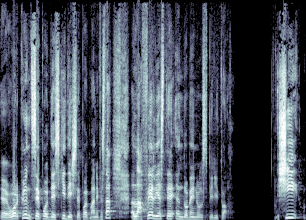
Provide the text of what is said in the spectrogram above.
uh, oricând se pot deschide și se pot manifesta, la fel este în domeniul spiritual. Și uh,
